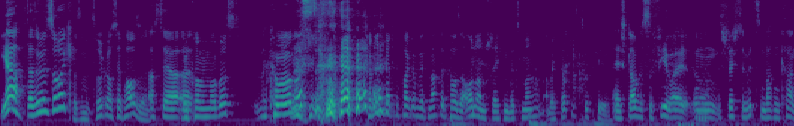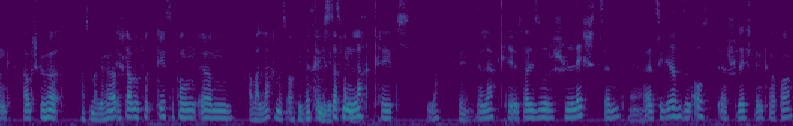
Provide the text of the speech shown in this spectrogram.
Ja, da sind wir zurück. da sind wir zurück aus der Pause. Aus der. Äh, Willkommen im August. willkommen im August. Ich habe mich gerade gefragt, ob wir jetzt nach der Pause auch noch einen schlechten Witz machen, aber ich glaube, das ist zu viel. ich glaube, es ist zu viel, weil ähm, schlechte Witze machen krank. Habe ich gehört. Hast du mal gehört? Ich glaube, du kriegst davon, ähm, Aber Lachen ist auch die beste kriegst Medizin. davon Lachkrebs. Lachcremes. Lachkrebs, weil die so schlecht sind. Ja. Äh, Zigaretten sind auch sehr schlecht für den Körper.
